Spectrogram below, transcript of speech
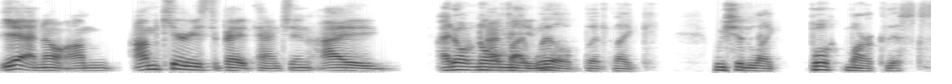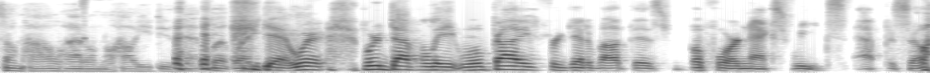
Yeah, no, I'm I'm curious to pay attention. I I don't know I if I will, but like we should like bookmark this somehow. I don't know how you do that, but like yeah, we're we're definitely we'll probably forget about this before next week's episode.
